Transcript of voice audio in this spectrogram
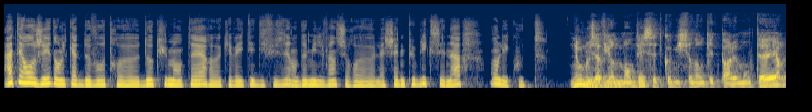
interrogé dans le cadre de votre euh, documentaire euh, qui avait été diffusé en 2020 sur la chaîne publique Sénat on l'écoute. Nous nous avions demandé cette commission d'enquête parlementaire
